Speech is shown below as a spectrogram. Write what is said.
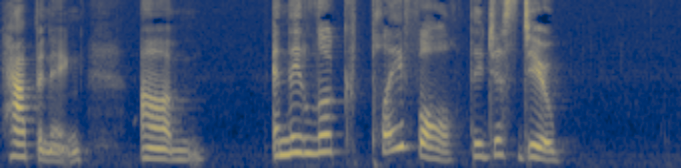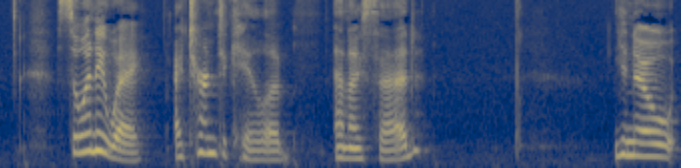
happening. Um, and they look playful. They just do. So, anyway, I turned to Caleb and I said, you know,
